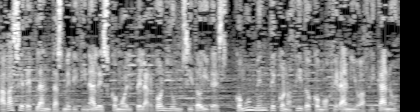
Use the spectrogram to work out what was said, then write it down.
a base de plantas medicinales como el Pelargonium sidoides, comúnmente conocido como geranio africano,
